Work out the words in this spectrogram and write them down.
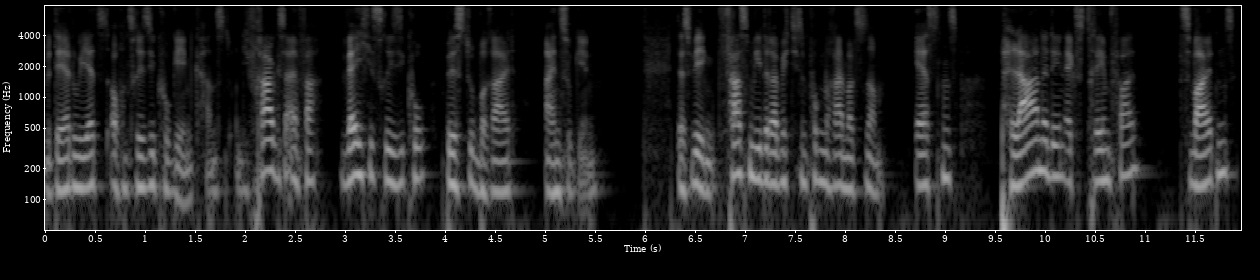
mit der du jetzt auch ins Risiko gehen kannst. Und die Frage ist einfach, welches Risiko bist du bereit einzugehen? Deswegen fassen wir die drei wichtigsten Punkte noch einmal zusammen. Erstens, plane den Extremfall. Zweitens,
